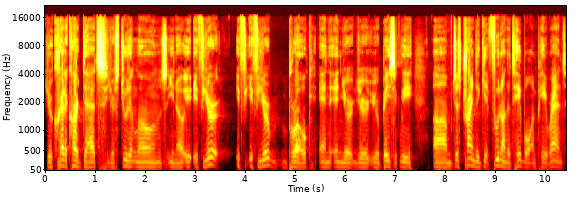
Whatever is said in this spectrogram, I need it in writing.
your credit card debts, your student loans. You know, if you're if if you're broke and and you're you're you're basically um, just trying to get food on the table and pay rent,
